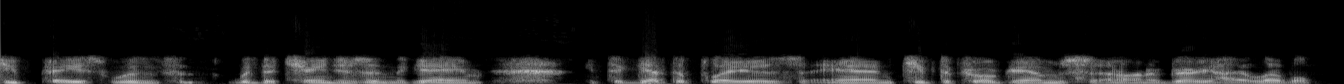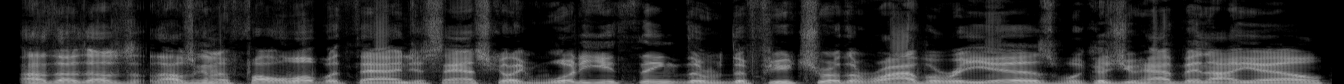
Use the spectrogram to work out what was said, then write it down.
keep pace with with the changes in the game to get the players and keep the programs on a very high level. I was, I was going to follow up with that and just ask you, like, what do you think the the future of the rivalry is? Because you have NIL,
